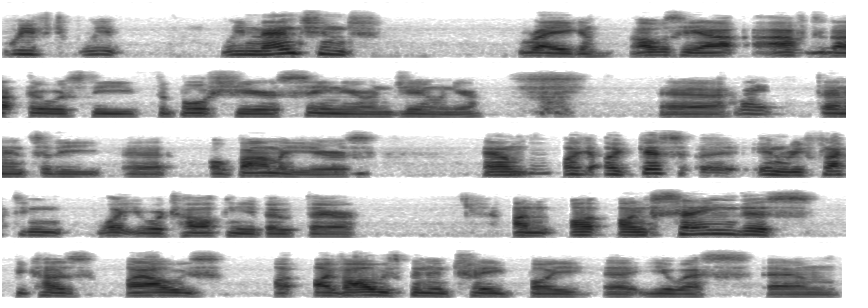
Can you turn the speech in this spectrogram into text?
we've, we, we mentioned Reagan. Obviously, after that, there was the, the Bush years, senior and junior. Uh, right. Then into the uh, Obama years. Um, mm-hmm. I, I, guess uh, in reflecting what you were talking about there, and I, am saying this because I always, I, have always been intrigued by U.S. Uh, um,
